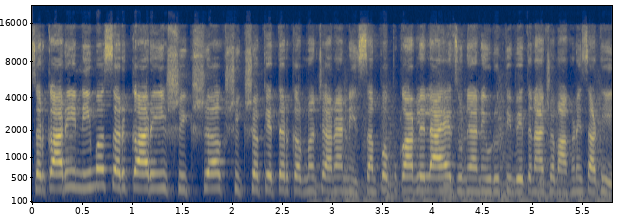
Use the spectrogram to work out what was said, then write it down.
सरकारी निमसरकारी शिक्षक शिक्षकेतर कर्मचाऱ्यांनी संप पुकारलेला आहे. जुन्या निवृत्ती वेतनाच्या मागणीसाठी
